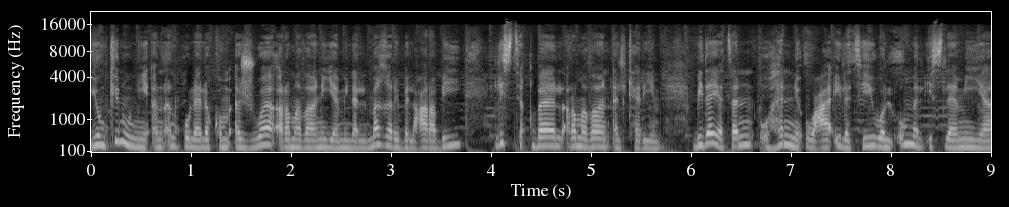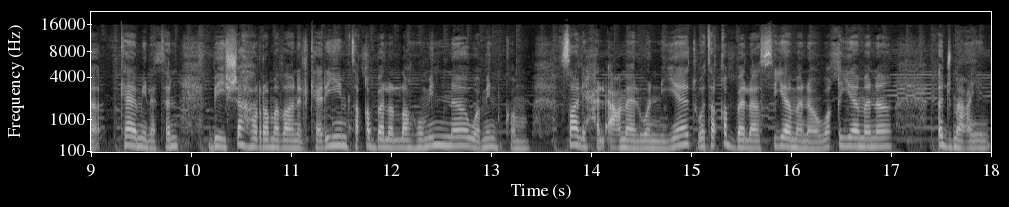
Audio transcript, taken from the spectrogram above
يمكنني أن أنقل لكم أجواء رمضانية من المغرب العربي لاستقبال رمضان الكريم. بداية أهنئ عائلتي والأمة الإسلامية كاملة بشهر رمضان الكريم. تقبل الله منا ومنكم صالح الأعمال والنيات وتقبل صيامنا وقيامنا أجمعين.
